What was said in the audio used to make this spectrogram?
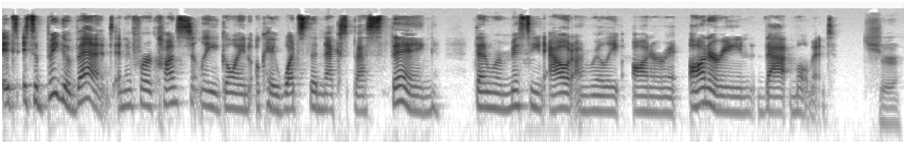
it's it's a big event. And if we're constantly going, okay, what's the next best thing, then we're missing out on really honoring honoring that moment. Sure,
